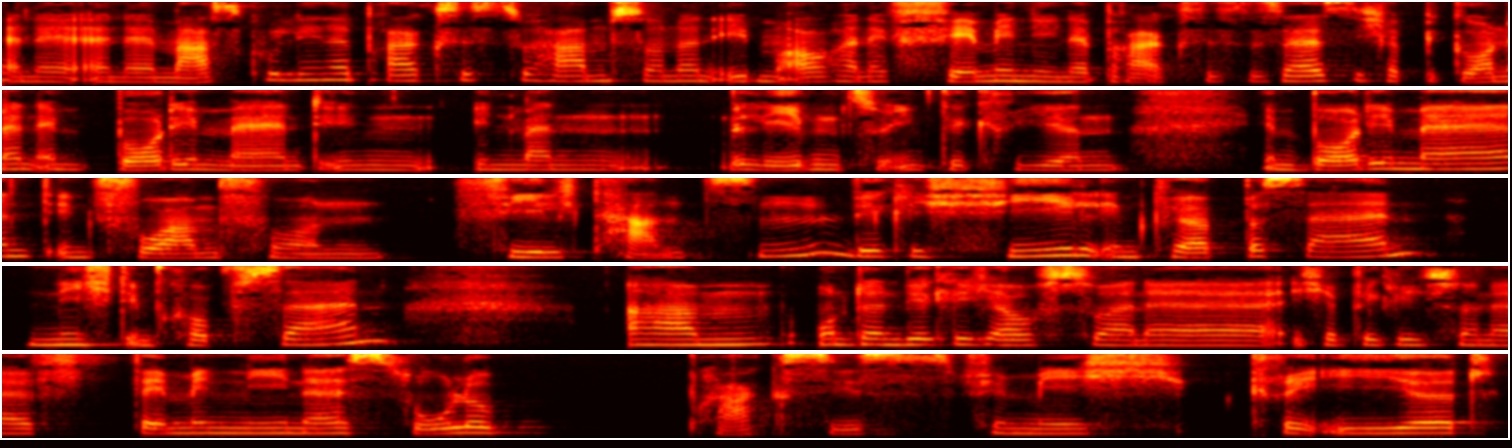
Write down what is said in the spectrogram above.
eine, eine maskuline Praxis zu haben, sondern eben auch eine feminine Praxis. Das heißt, ich habe begonnen, Embodiment in, in mein Leben zu integrieren. Embodiment in Form von viel tanzen, wirklich viel im Körper sein, nicht im Kopf sein. Ähm, und dann wirklich auch so eine, ich habe wirklich so eine feminine Solo-Praxis für mich kreiert,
